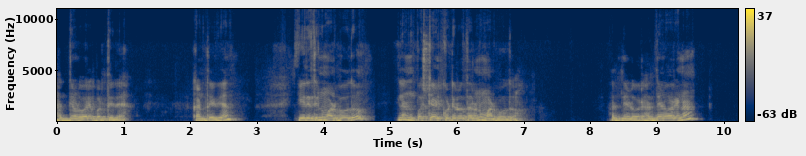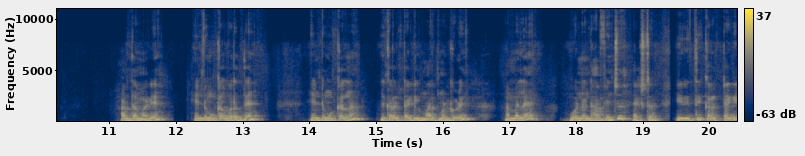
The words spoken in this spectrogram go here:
ಹದಿನೇಳುವರೆ ಬರ್ತಿದೆ. ಕಾಣ್ತಾ ಇದೆಯಾ? ಈ ರೀತಿನೂ ಮಾಡ್ಬೋದು. ಇಲ್ಲ, ನಾನು ಫಸ್ಟ್ ಹೇಳ್ಕೊಟ್ಟಿರೋ ಥರನೂ ಮಾಡ್ಬೋದು. ಹದಿನೇಳುವರೆ. ಹದಿನೇಳುವರೆನ ಅರ್ಧ ಮಾಡಿ. ಎಂಟು ಮುಕ್ಕಾಲು ಬರುತ್ತೆ. ಎಂಟು ಮುಕ್ಕಾಲನ್ನ ಕರೆಕ್ಟಾಗಿ ಇಲ್ಲಿ ಮಾರ್ಕ್ ಮಾಡ್ಕೊಳ್ಳಿ. ಆಮೇಲೆ one and half inch extra ಈ ರೀತಿ ಕರೆಕ್ಟಾಗಿ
